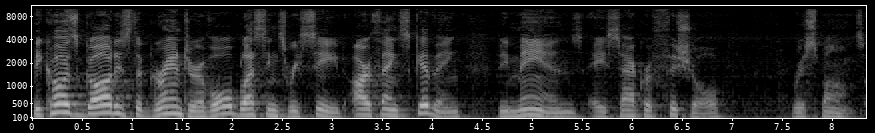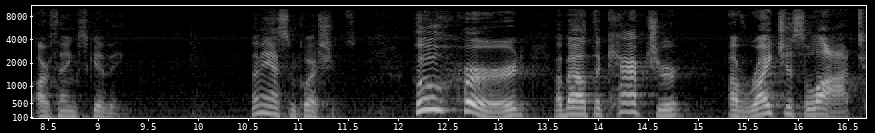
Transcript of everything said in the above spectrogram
because God is the grantor of all blessings received, our thanksgiving demands a sacrificial response. Our thanksgiving. Let me ask some questions. Who heard about the capture of righteous Lot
